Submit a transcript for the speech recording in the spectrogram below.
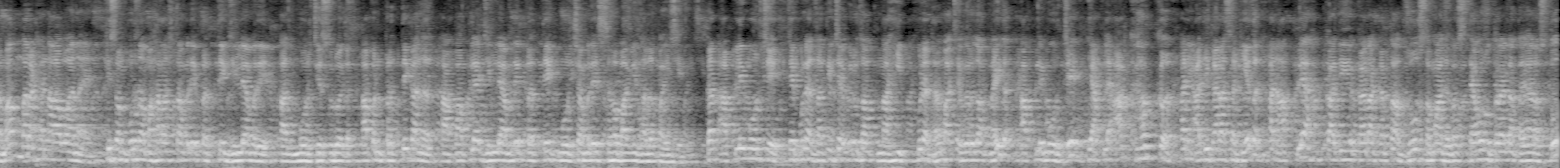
तमाम मराठ्यांना आव्हान आहे की संपूर्ण महाराष्ट्रामध्ये प्रत्येक जिल्ह्यामध्ये आज मोर्चे सुरू आहेत. आपण प्रत्येकानं आपापल्या जिल्ह्यामध्ये प्रत्येक मोर्चामध्ये सहभागी झालं पाहिजे. कारण आपले मोर्चे हे कुण्या जातीच्या विरोधात नाहीत कुण्या धर्माच्या विरोधात नाहीत. आपले मोर्चे हे आपल्या हक्क आणि अधिकारासाठी आहेत. आणि आपल्या हक्काधिकाराकरता जो समाज रस्त्यावर उतरायला तयार असतो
